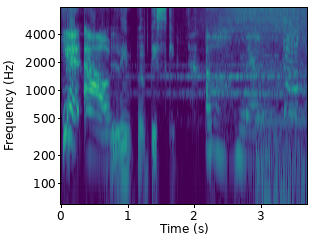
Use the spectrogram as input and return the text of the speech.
Get out. Limp Bizkit. Oh, man.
